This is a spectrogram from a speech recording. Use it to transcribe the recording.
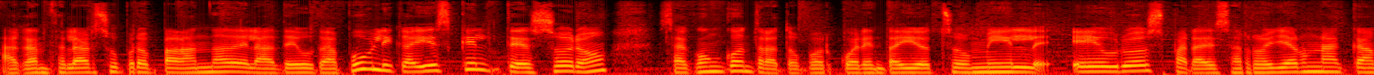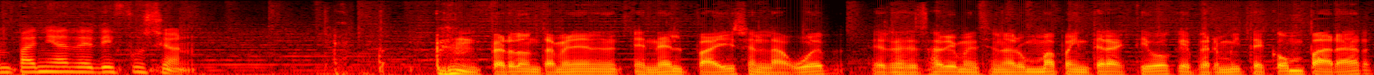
a cancelar su propaganda de la deuda pública y es que el Tesoro sacó un contrato por 48.000 euros para desarrollar una campaña de difusión. Perdón, también en, el país, en la web, es necesario mencionar un mapa interactivo que permite comparar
